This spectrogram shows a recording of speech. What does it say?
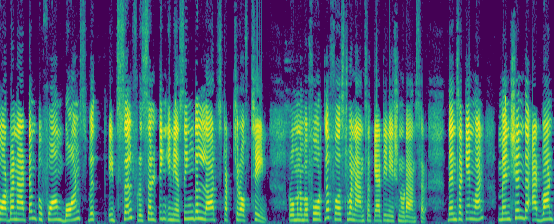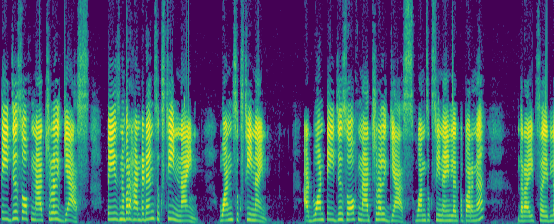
carbon atom to form bonds with itself resulting in a single large structure of chain roman number 4th first one answer catenation ஓட answer Then second one, mention the advantages of natural gas. Page number 169. 169. Advantages of natural gas. 169 The right side,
